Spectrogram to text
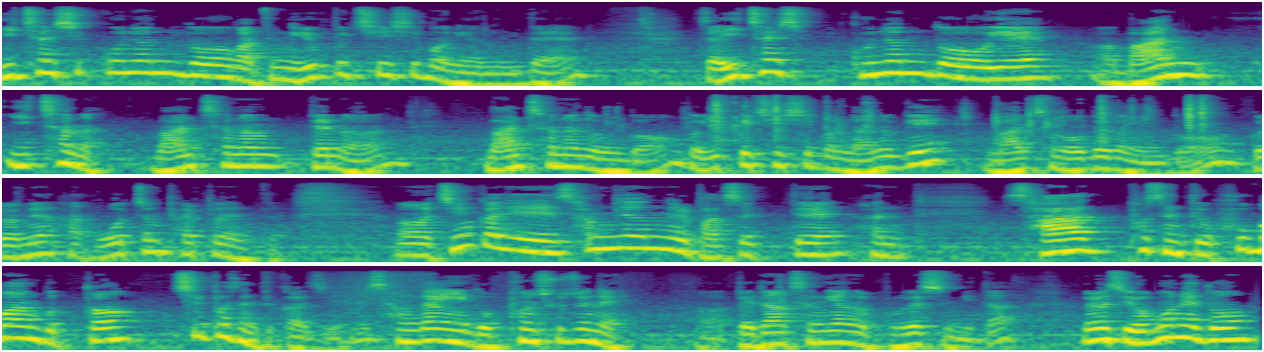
2019년도 같은 게 670원이었는데 자 2019년도에 12,000원 11,000원 되는 11,000원 정도 670원 나누기 11,500원 정도. 그러면 한 5.8% 어, 지금까지 3년을 봤을 때 한 4% 후반부터 7%까지 상당히 높은 수준의 어, 배당 성향을 보였습니다. 그래서 요번에도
